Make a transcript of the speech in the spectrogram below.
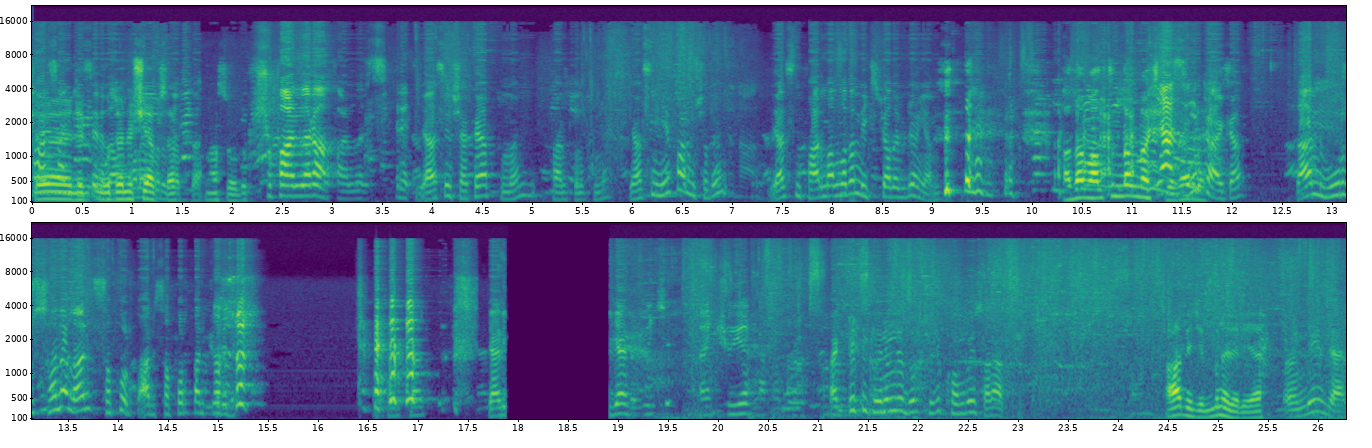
Şöyle bu koyarız yapsak nasıl olur? Şu farmları al farmları siktir et. Yasin şaka yaptım lan farm konusunda. Yasin niye farm çalıyorsun? Yasin farm almadan da XP alabiliyorsun yalnız. Adam altından başlıyor. Ya senin- Vur kanka. Lan vursana lan support. Abi supportlar Ya köre. sus. Supportlar. Gel. Gel. Ben Q'ya Bak bir tık önümde dur çocuk komboyu sana at. Abicim bu nedir ya? Öndeyiz yani.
